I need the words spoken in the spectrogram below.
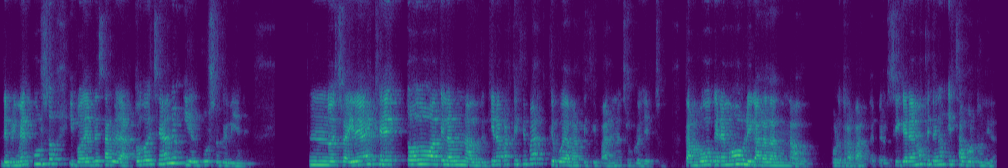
de primer curso y poder desarrollar todo este año y el curso que viene. Nuestra idea es que todo aquel alumnado que quiera participar, que pueda participar en nuestro proyecto. Tampoco queremos obligar al alumnado, por otra parte, pero sí queremos que tengan esta oportunidad.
